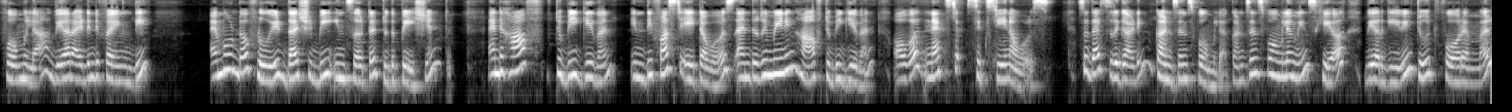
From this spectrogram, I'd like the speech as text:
formula, we are identifying the amount of fluid that should be inserted to the patient and half to be given in the first 8 hours and the remaining half to be given over next 16 hours. So that's regarding consensus formula. Consensus formula means here we are giving 2 4 ml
